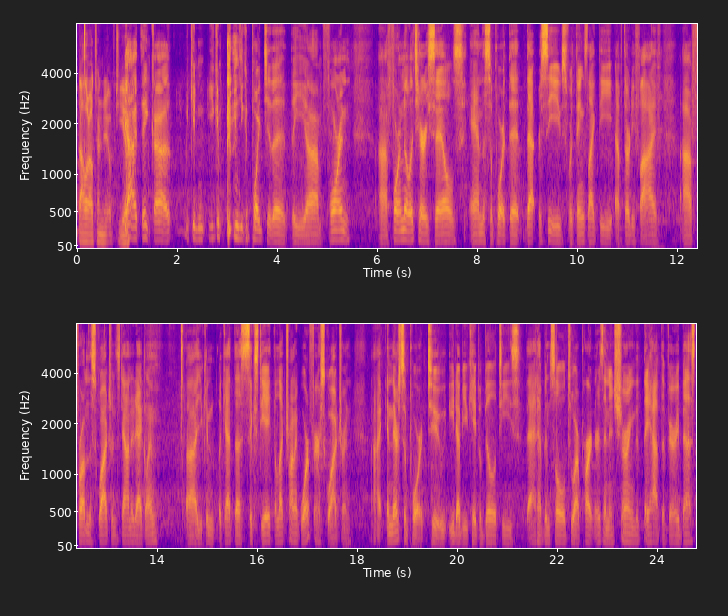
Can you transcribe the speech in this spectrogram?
Dollar, I'll turn it over to you. Yeah, I think uh, we can you can you can point to the the um, foreign uh, foreign military sales and the support that that receives for things like the F-35 uh, from the squadrons down at Eglin. Uh, you can look at the 68th Electronic Warfare Squadron uh, and their support to EW capabilities that have been sold to our partners and ensuring that they have the very best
